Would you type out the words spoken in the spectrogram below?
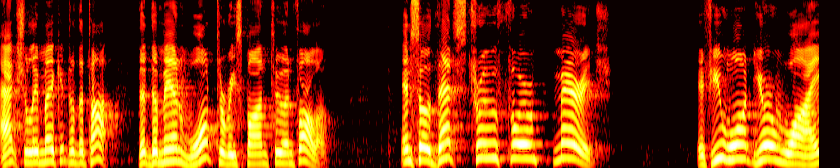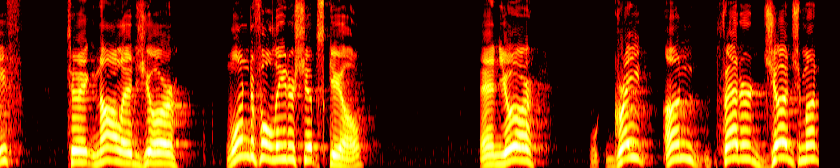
actually make it to the top, that the men want to respond to and follow. And so that's true for marriage. If you want your wife to acknowledge your wonderful leadership skill and your great unfettered judgment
